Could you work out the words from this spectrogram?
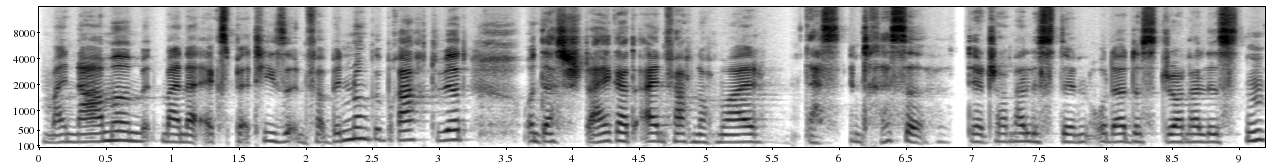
mein Name mit meiner Expertise in Verbindung gebracht wird. Und das steigert einfach nochmal das Interesse der Journalistin oder des Journalisten.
